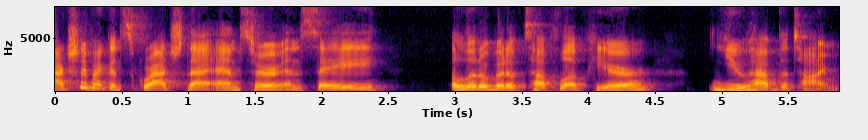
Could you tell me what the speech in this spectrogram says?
actually, if I could scratch that answer and say a little bit of tough love here, you have the time.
